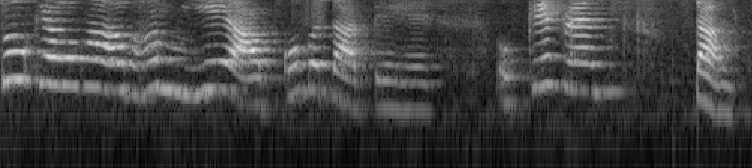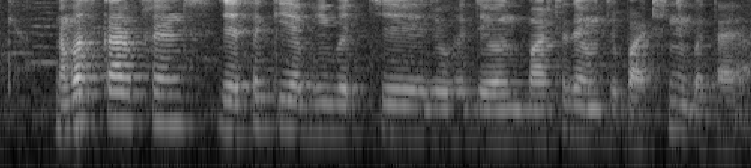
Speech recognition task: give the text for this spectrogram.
तो क्या होगा? अब हम ये आपको बताते हैं। ओके फ्रेंड्स टाल्ट नमस्कार फ्रेंड्स जैसे कि अभी बच्चे जो है देवन मास्टर देवेंद्र त्रिपाठी ने बताया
